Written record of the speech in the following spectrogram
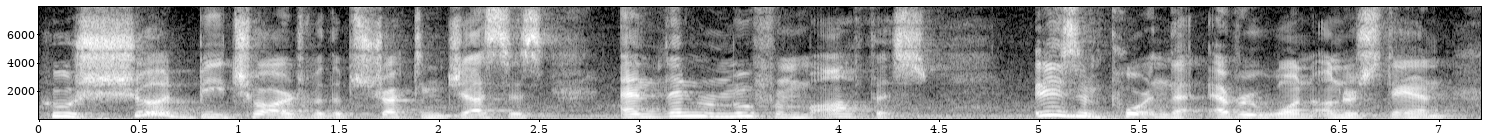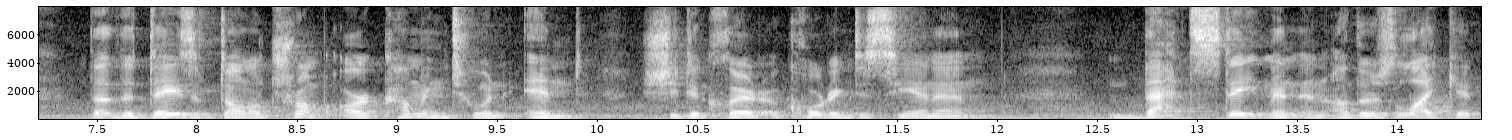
who should be charged with obstructing justice and then removed from office. It is important that everyone understand that the days of Donald Trump are coming to an end, she declared according to CNN. That statement and others like it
